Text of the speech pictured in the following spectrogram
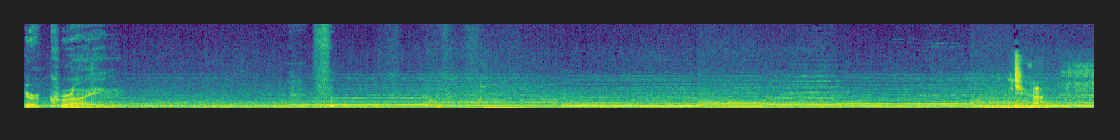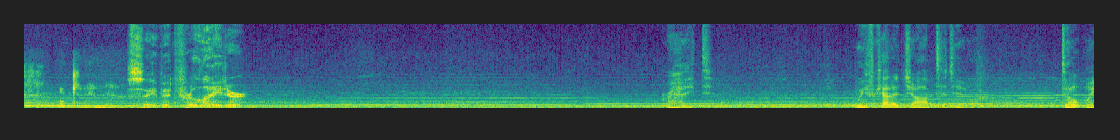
You're crying. Yeah. Okay. Save it for later. Right. We've got a job to do, don't we?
